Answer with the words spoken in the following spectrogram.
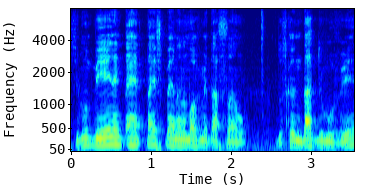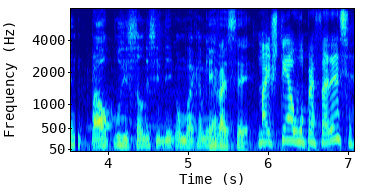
Segundo biênio, a gente está esperando a movimentação dos candidatos do governo para a oposição decidir como vai caminhar. Quem vai ser? Mas tem alguma preferência?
